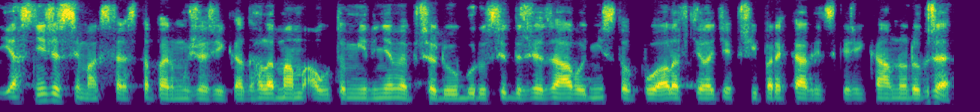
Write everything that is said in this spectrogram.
jasně, že si Max Verstappen může říkat, hele, mám auto mírně vepředu, budu si držet závodní stopu, ale v těle těch případech já vždycky říkám, no dobře,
